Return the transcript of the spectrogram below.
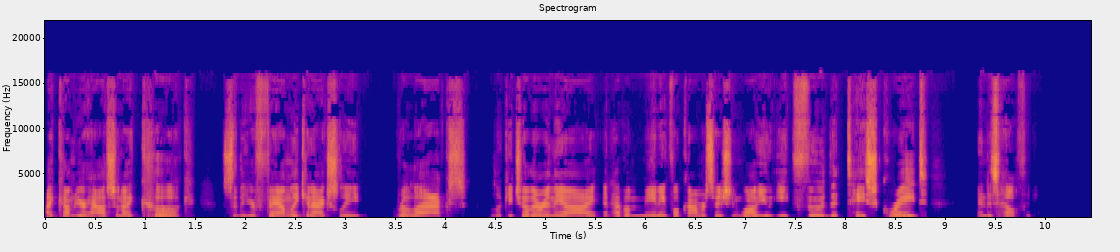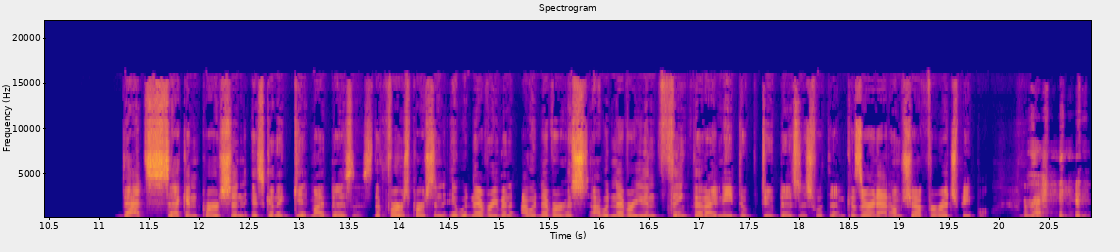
I come to your house and I cook so that your family can actually relax, look each other in the eye, and have a meaningful conversation while you eat food that tastes great and is healthy." That second person is going to get my business. The first person, it would never even, I would never, I would never even think that I need to do business with them because they're an at home chef for rich people. Right.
